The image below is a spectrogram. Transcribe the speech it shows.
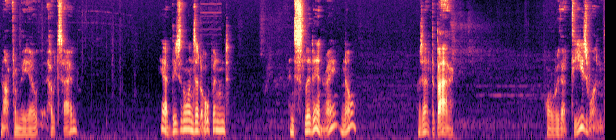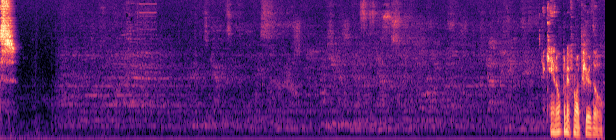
Not from the out outside. Yeah, these are the ones that opened and slid in, right? No? Was that at the back? Or were that these ones? Can't open it from up here though.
